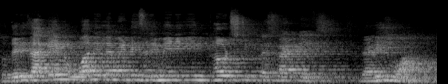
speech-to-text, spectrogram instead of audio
So there is again one element is remaining in third stiffness matrix. That is 1.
